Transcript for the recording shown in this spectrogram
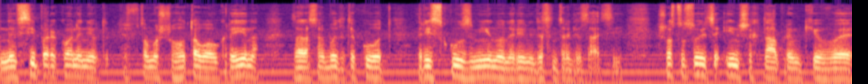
не всі переконані в тому, що готова Україна зараз робити таку от різку зміну на рівні децентралізації. Що стосується інших напрямків е,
